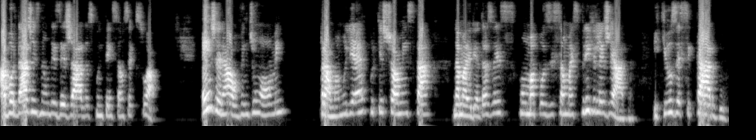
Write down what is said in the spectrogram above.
abordagens não desejadas com intenção sexual. Em geral, vem de um homem para uma mulher, porque este homem está, na maioria das vezes, com uma posição mais privilegiada e que usa esse cargo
